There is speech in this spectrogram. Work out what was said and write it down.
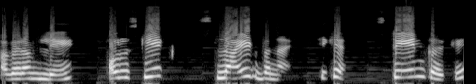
अगर हम लें और उसकी एक स्लाइड बनाए, ठीक है? स्टेन करके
